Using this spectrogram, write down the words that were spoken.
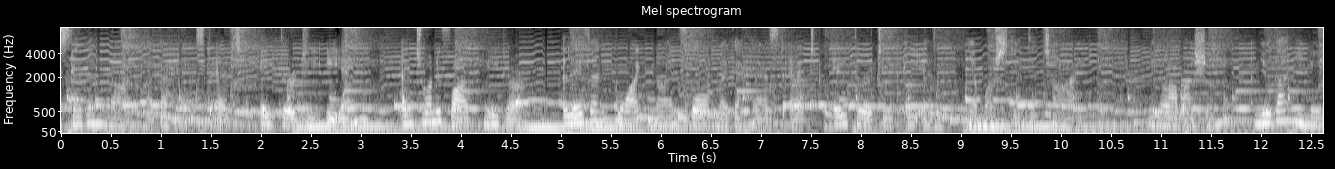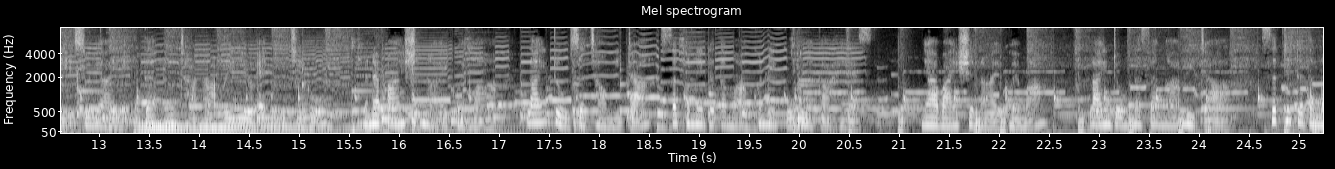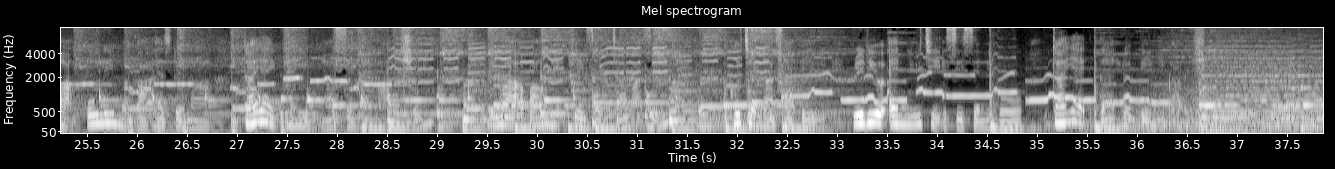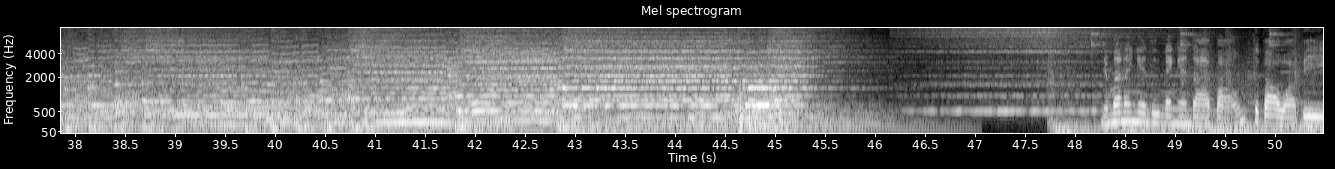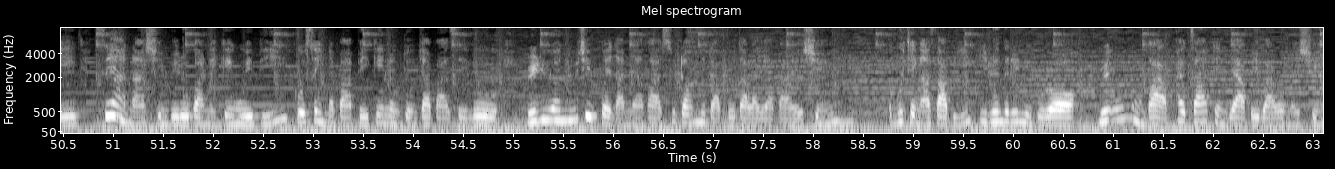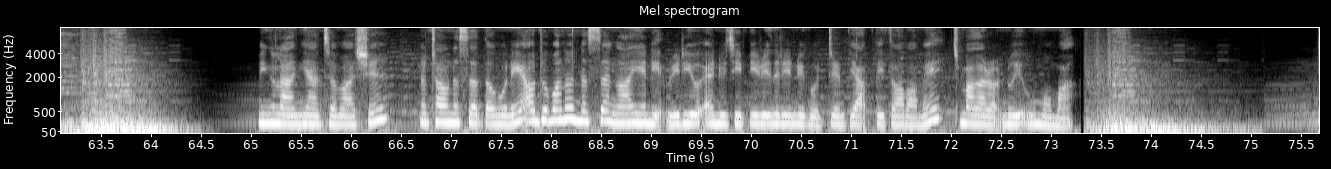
MHz at 8:30 a.m. and 25 meter 11.94 MHz at 8:30 p.m. Myanmar Standard Time. မင်္ဂလာပါရှင်။မြို့သားညီညွတ်ရေးအစိုးရရဲ့အတန်နှုန်းဌာန Radio NUG ကိုမနက်ပိုင်း၈နာရီခွဲမှာလိုင်းတူ16မီတာ19.89 MHz ညပိုင်း၈နာရီခွဲမှာလိုင်းတူ25မီတာ17.6 MHz တို့မှာဓာတ်ရိုက်ဖမ်းယူနားဆင်နိုင်ပါတယ်ရှင်။မင်္ဂလာအပေါင်းနဲ့ပြည့်စုံကြပါစေ။အခုချိန်ကစပြီး Radio NUG အစီအစဉ်လေးကိုဓာတ်ရိုက်အတန်လွှင့်ပေးနေပါပြီရှင်။ မြန်မာနိုင်ငံသူနိုင်ငံသားအပေါင်းတဘာဝပေးဆရာနာရှင်ပေတို့ကနေကင်းဝေးပြီးကိုစိတ်နှပါဘေးကင်းလုံခြုံကြပါစေလို့ရေဒီယိုညူးချီဖွဲ့သားများကဆုတောင်းမေတ္တာပို့သလာရပါတယ်ရှင်။အခုချိန်ကစပြီးပြည်တွင်းသတင်းတွေကိုတော့မျိုးဦးမွန်ကဖတ်ကြားတင်ပြပေးပါရမရှင်။မင်္ဂလာညချမ်းပါရှင်။2023ခုနှစ်အောက်တိုဘာလ25ရက်နေ့ Radio NUG ပြည်တွင်းသတင်းတွေကိုတင်ပြပေးသွားပါမယ်။ကျွန်မကတော့ຫນွေဦးမွန်ပါ။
